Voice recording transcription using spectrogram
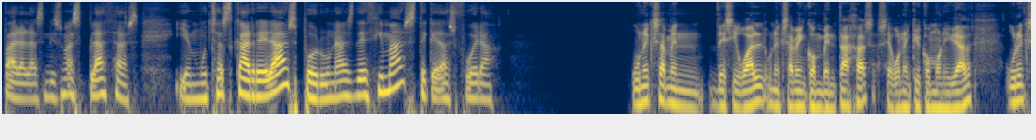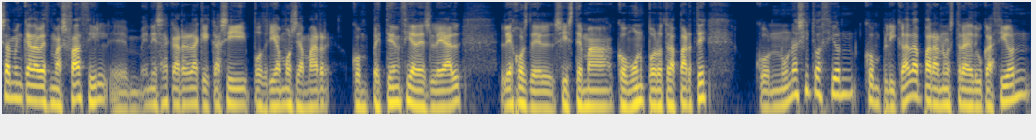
para las mismas plazas y en muchas carreras por unas décimas te quedas fuera. Un examen desigual, un examen con ventajas, según en qué comunidad, un examen cada vez más fácil, eh, en esa carrera que casi podríamos llamar competencia desleal, lejos del sistema común, por otra parte, con una situación complicada para nuestra educación.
